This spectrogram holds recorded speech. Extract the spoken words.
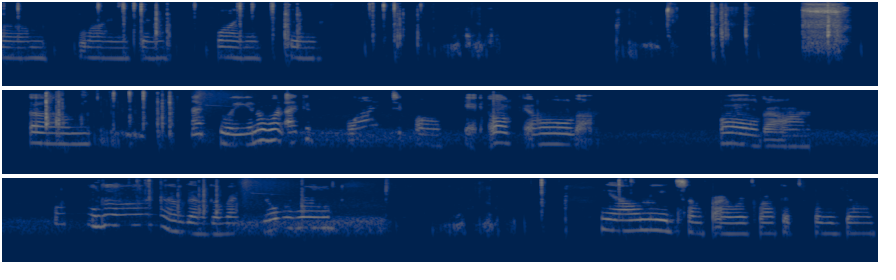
um flying thing. Flying thing. Um actually you know what I could fly to okay, okay, hold on. Hold on. Hold on. I'm gonna go back to the overworld. Yeah, I'll need some firework rockets for the job.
